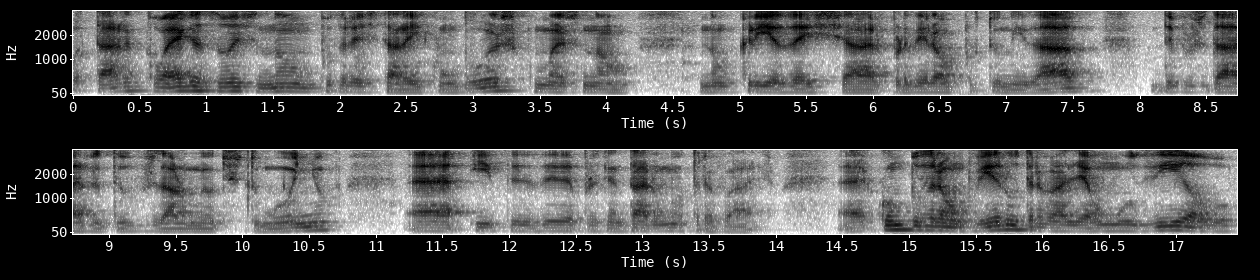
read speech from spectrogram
Boa tarde, colegas. Hoje não poderei estar aí convosco, mas não, não queria deixar perder a oportunidade de vos dar, de vos dar o meu testemunho uh, e de, de, apresentar o meu trabalho. Uh, como poderão ver, o trabalho é um modelo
